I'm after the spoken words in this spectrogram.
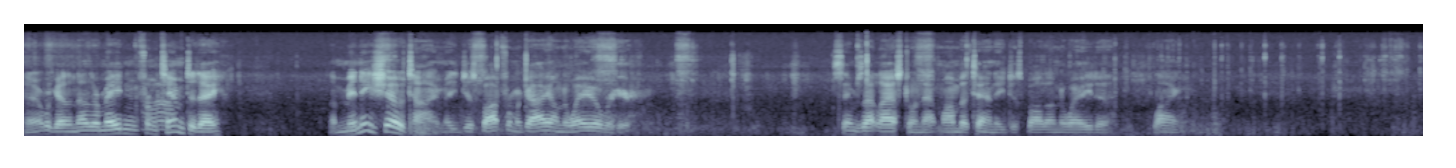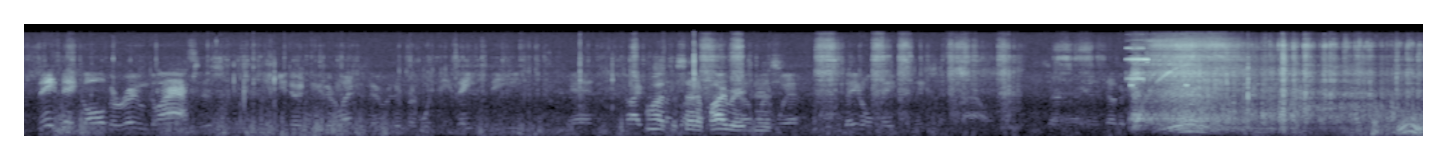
Yeah, we got another maiden from Wow. Tim today. A mini Showtime. He just bought from a guy on the way over here. Same as that last one, that Mamba 10 he just bought on the way to flying. they make all their own glasses, you know, do their lenses over there, but with these HD and type We'll have to set up sunglasses high rate in this. with, They don't make them, they send them out. Another Ooh.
